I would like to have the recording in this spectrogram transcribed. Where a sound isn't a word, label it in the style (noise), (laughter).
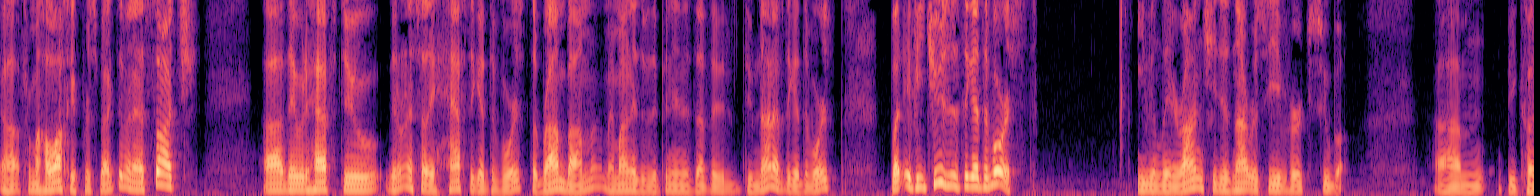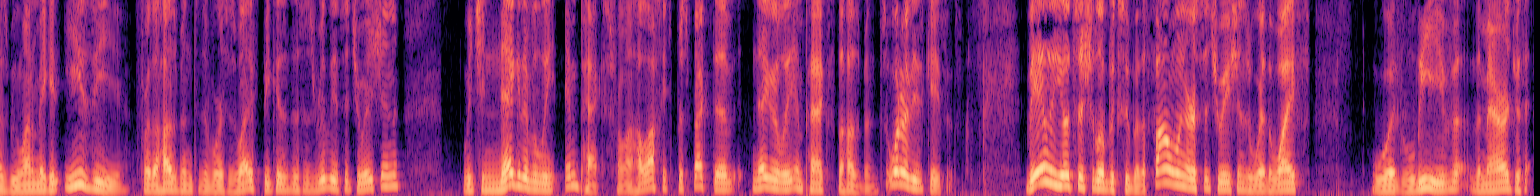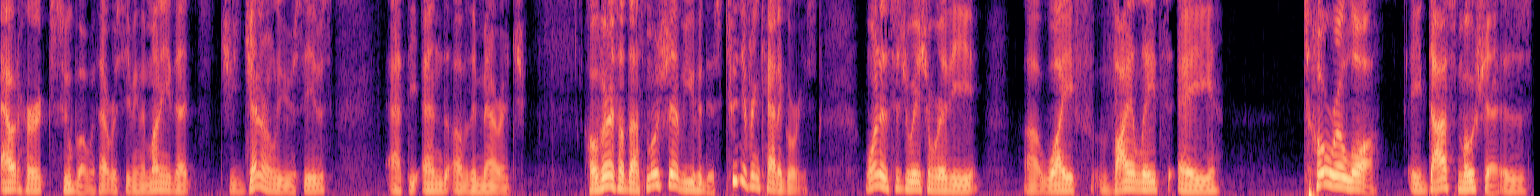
uh, from a halachic perspective, and as such, uh, they would have to. They don't necessarily have to get divorced. The Rambam, my mind is of the opinion is that they do not have to get divorced, but if he chooses to get divorced, even later on, she does not receive her ksuba. Um, because we want to make it easy for the husband to divorce his wife, because this is really a situation which negatively impacts, from a halachic perspective, negatively impacts the husband. So, what are these cases? The following are situations where the wife would leave the marriage without her ksuba, without receiving the money that she generally receives at the end of the marriage. However, Saldas Moshe this two different categories. One is a situation where the uh, wife violates a Torah law. A Das Moshe is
